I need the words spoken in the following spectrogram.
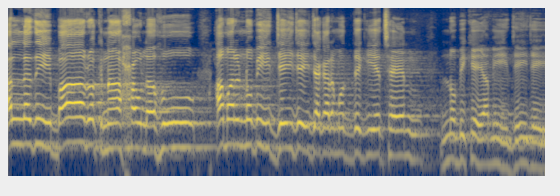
আল্লাদি বারকনা হাউলাহু আমার নবী যেই যেই জায়গার মধ্যে গিয়েছেন নবীকে আমি যেই যেই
